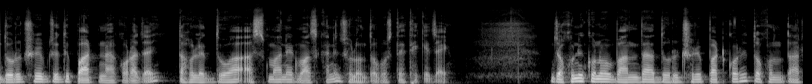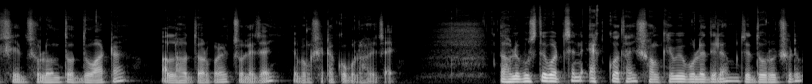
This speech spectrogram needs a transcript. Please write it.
দরুদ শরীফ যদি পাঠ না করা যায়, তাহলে দোয়া আসমানের মাঝখানে ঝুলন্ত অবস্থায় থেকে যায়। যখনই কোনো বান্দা দরুদ শরীফ পাঠ করে, তখন তার সেই ঝুলন্ত দোয়াটা আল্লাহর দরবারে চলে যায় এবং সেটা কবুল হয়ে যায়। তাহলে বুঝতে পারছেন, এক কথায় সংক্ষেপে বলে দিলাম যে দরুদ শরীফ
